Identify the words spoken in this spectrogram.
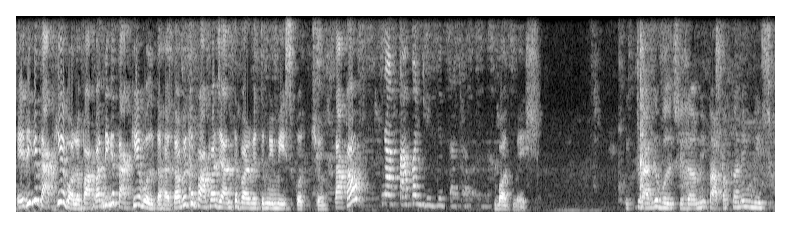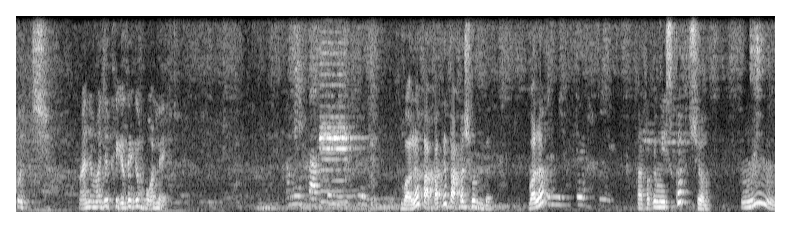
এদিকে তাকিয়ে বলো পাপার দিকে তাকিয়ে বলতে হয় তবে তো পাপা জানতে পারবে তুমি মিস করছ। তাকাও। বদমেশ। একটু আগে বলছিল আমি পাপাকে অনেক মিস করছি মাঝে মাঝে থেকে থেকে বলে। বলো পাপাকে পাপা শুনবে। বলো পাপাকে মিস করছ? হুম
